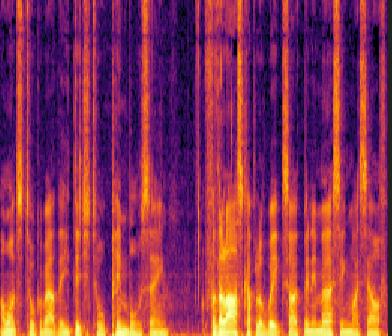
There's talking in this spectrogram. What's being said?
I want to talk about the digital pinball scene. For the last couple of weeks, I've been immersing myself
